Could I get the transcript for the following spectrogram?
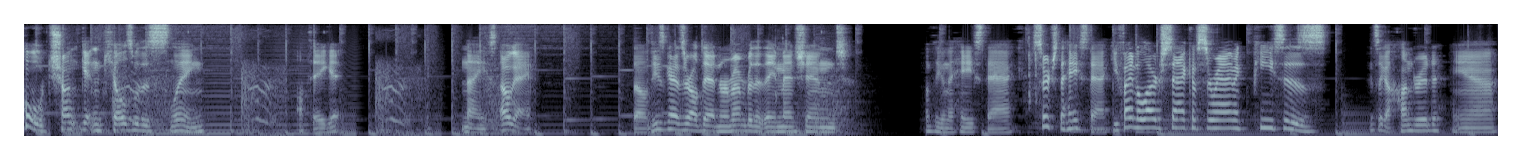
Oh, Chunk getting kills with his sling. I'll take it. Nice. Okay. So these guys are all dead, and remember that they mentioned something in the haystack. Search the haystack. You find a large sack of ceramic pieces. It's like a hundred. Yeah.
